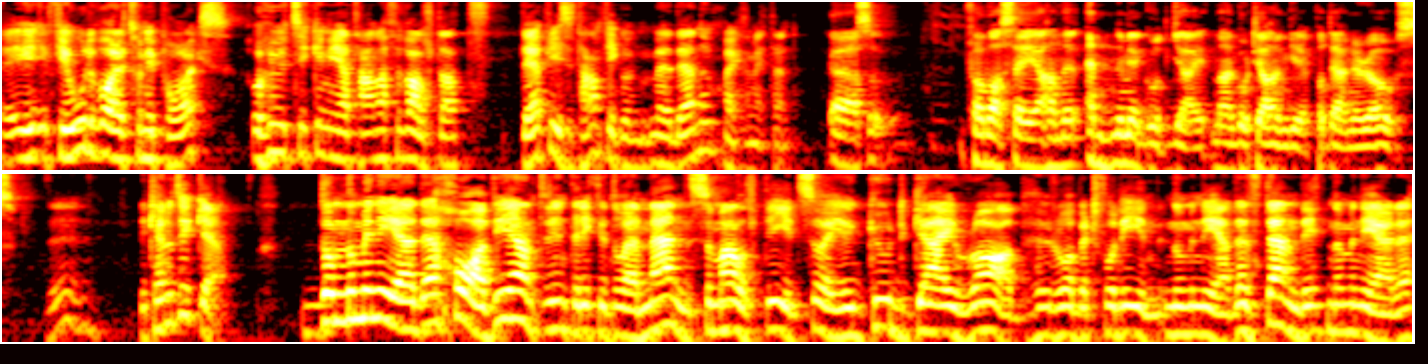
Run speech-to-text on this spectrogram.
I, fjol var det Tony Parks. Och hur tycker ni att han har förvaltat det priset han fick med den uppmärksamheten? Ja, alltså, får jag bara säga, han är ännu mer good guy när han går till angrepp på Danny Rose. Det, det kan du tycka. De nominerade har vi egentligen inte riktigt några, men som alltid så är ju Good Guy Rob, Robert Folin, nominerad. Den ständigt nominerade.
